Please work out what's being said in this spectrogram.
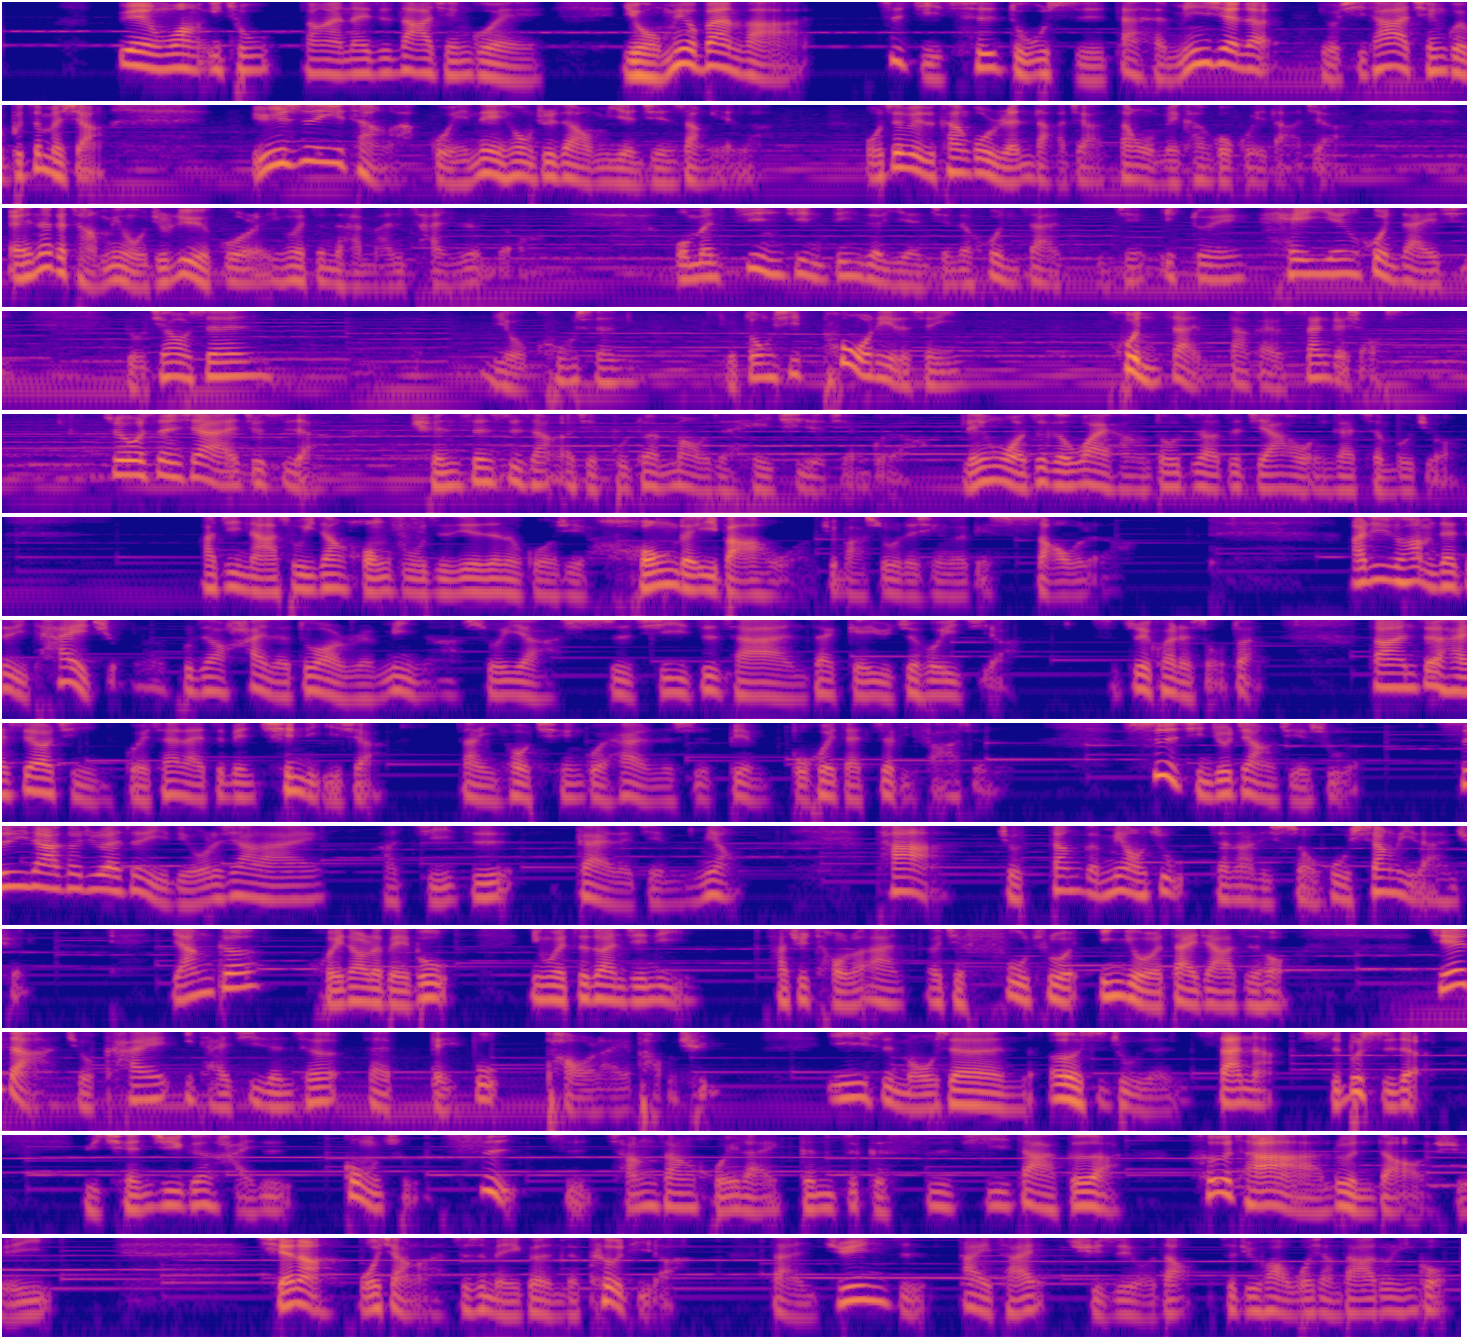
愿望一出，当然那只大钱鬼有没有办法自己吃独食？但很明显的，有其他的钱鬼不这么想。于是，一场啊鬼内讧就在我们眼前上演了。我这辈子看过人打架，但我没看过鬼打架。哎，那个场面我就略过了，因为真的还蛮残忍的哦。我们静静盯着眼前的混战，只见一堆黑烟混在一起，有叫声，有哭声，有东西破裂的声音。混战大概有三个小时，最后剩下来就是啊，全身是伤而且不断冒着黑气的钱鬼啊。连我这个外行都知道，这家伙应该撑不久。阿基拿出一张红符，直接扔了过去，轰的一把火就把所有的钱鬼给烧了。阿基说他们在这里太久了，不知道害了多少人命啊，所以啊，使其自残，再给予最后一击啊，是最快的手段。当然，这还是要请鬼差来这边清理一下，但以后钱鬼害人的事便不会在这里发生。事情就这样结束了。司机大哥就在这里留了下来，啊，集资盖了间庙，他就当个庙祝，在那里守护乡里的安全。杨哥。回到了北部，因为这段经历，他去投了案，而且付出了应有的代价之后，接着就开一台计程车在北部跑来跑去，一是谋生，二是助人，三啊时不时的与前妻跟孩子共处，四是常常回来跟这个司机大哥啊喝茶论道学艺。钱啊，我想啊这是每个人的课题啊，但君子爱财，取之有道，这句话我想大家都听过。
